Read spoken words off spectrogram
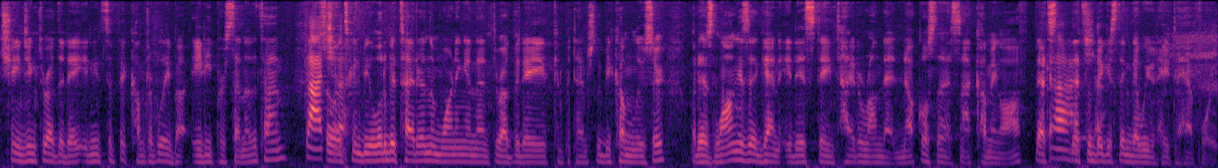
changing throughout the day. It needs to fit comfortably about 80% of the time. Gotcha. So it's going to be a little bit tighter in the morning, and then throughout the day it can potentially become looser. But as long as again it is staying tight around that knuckle, so that it's not coming off. That's that's the biggest thing that we would hate to have for you.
